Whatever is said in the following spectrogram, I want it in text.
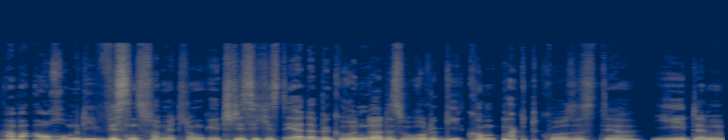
aber auch um die Wissensvermittlung geht. Schließlich ist er der Begründer des Urologie-Kompaktkurses, der jedem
